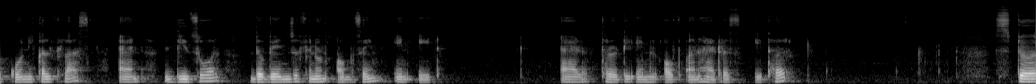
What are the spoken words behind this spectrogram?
a conical flask and dissolve the benzophenone oxime in it. Add 30 ml of anhydrous ether. Stir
